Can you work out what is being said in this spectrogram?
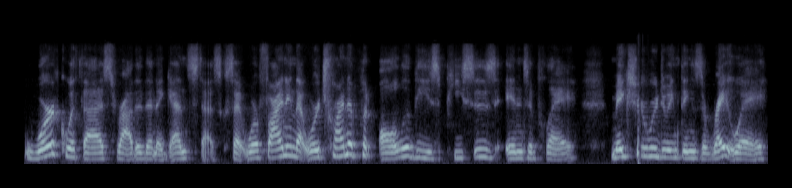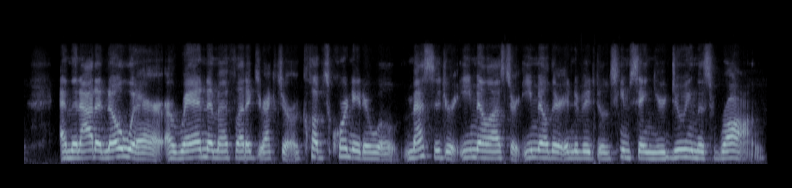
work with us rather than against us. Because we're finding that we're trying to put all of these pieces into play make sure we're doing things the right way and then out of nowhere a random athletic director or clubs coordinator will message or email us or email their individual team saying you're doing this wrong.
